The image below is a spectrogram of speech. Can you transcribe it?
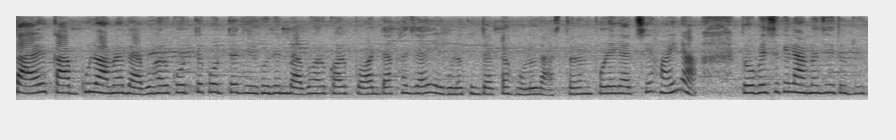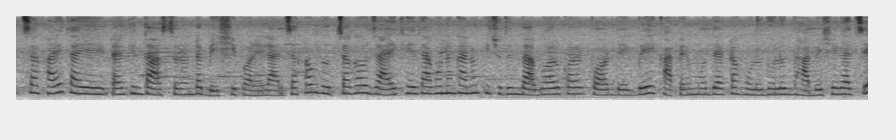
চায়ের কাপগুলো আমরা ব্যবহার করতে করতে দীর্ঘদিন ব্যবহার করার পর দেখা যায় এগুলো কিন্তু একটা হলুদ আস্তরণ পড়ে গেছে, হয় না? তো বেসিক্যালি আমরা যেহেতু দুধ চা খাই, তাই এটা কিন্তু আস্তরণটা বেশি পড়ে। লাল চা খাও, দুধ চা খাও, যাই খেয়ে থাকো না কেন, কিছুদিন ব্যবহার করার পর দেখবে এই কাপের মধ্যে একটা হলুদ হলুদ ভাব এসে গেছে।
